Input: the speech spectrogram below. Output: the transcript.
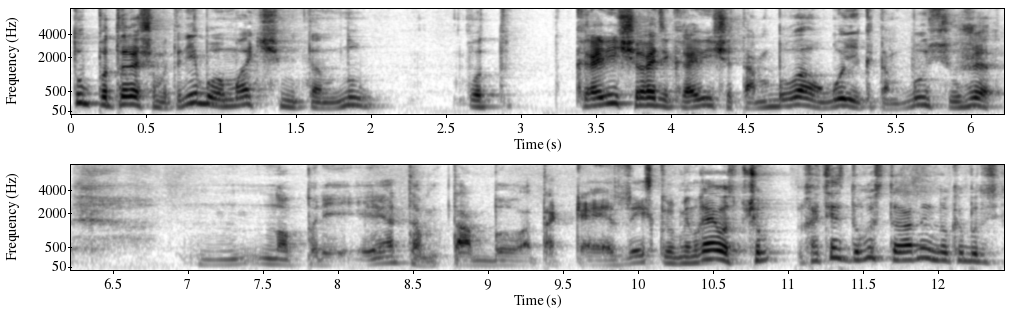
тупо трэшем. Это не было матчами там, ну, вот кровища ради кровища. Там была логика, там был сюжет. Но при этом там была такая жесть, которая мне нравилась. Причем, хотя с другой стороны, ну как бы, то есть,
